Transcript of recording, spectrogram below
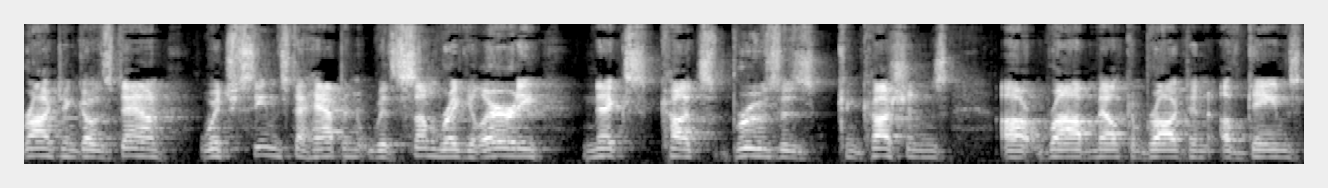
Brogdon goes down, which seems to happen with some regularity nicks, cuts, bruises, concussions, uh, rob Malcolm Brogdon of games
